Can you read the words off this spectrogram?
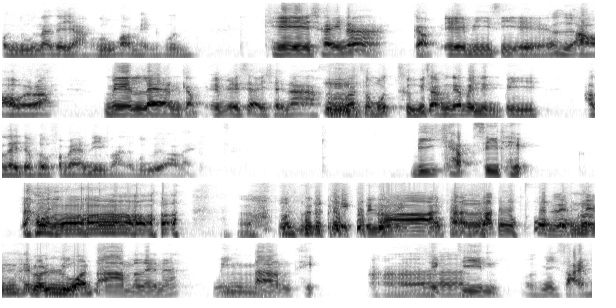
คนดูน่าจะอยากรู้ความเห็นคุณ K China กับ ABCA ก็คือเอาเอาไว้ว่าเมนแลนด์กับ MSCI China คุณอืมว่าสมมติถือจากตรงเนี้ยไปหนึ่งปี อะไรจะเพอร์ฟอร์แมนซ์ดีกว่าหรือคุณเลือกอะไร B Cap C Tech ก็คือ tech ไปเลยอ่าถ้าสักเน้นเน้นล้วนวิ่งตามอะไรนะ วิ่งอืมตาม techอ่า tech จีนเออนี่สายโห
